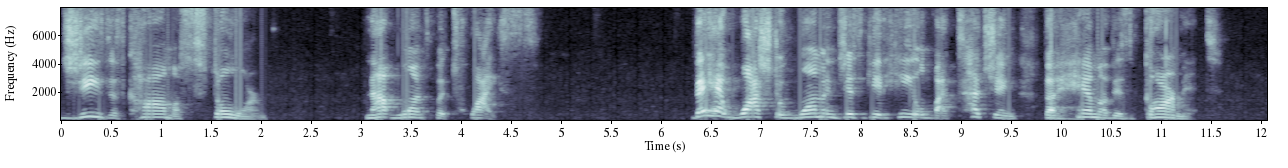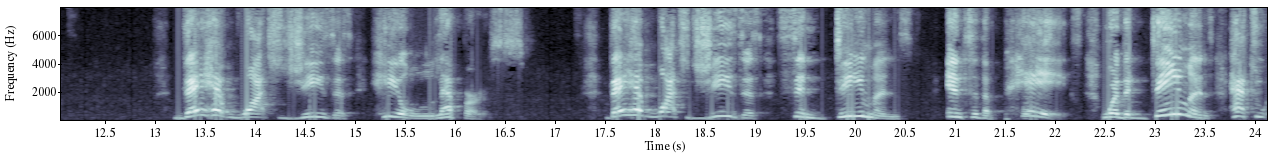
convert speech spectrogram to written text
Jesus calm a storm, not once, but twice. They had watched a woman just get healed by touching the hem of his garment. They had watched Jesus heal lepers. They had watched Jesus send demons into the pigs, where the demons had to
